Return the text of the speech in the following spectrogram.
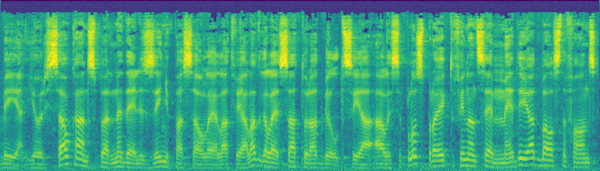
bija Juris Saukāns par nedēļas ziņu pasaulē Latvijā Latgalē satura atbildesijā Alise Plus projektu finansē Mediju atbalsta fonds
